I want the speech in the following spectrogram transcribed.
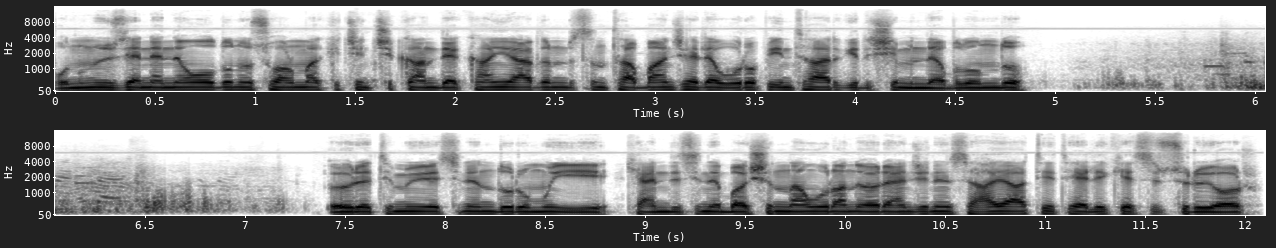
Bunun üzerine ne olduğunu sormak için çıkan dekan yardımcısını tabancayla vurup intihar girişiminde bulundu. Öğretim üyesinin durumu iyi. Kendisini başından vuran öğrencinin ise hayati tehlikesi sürüyor.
